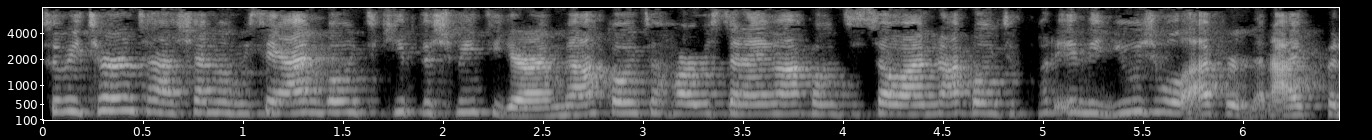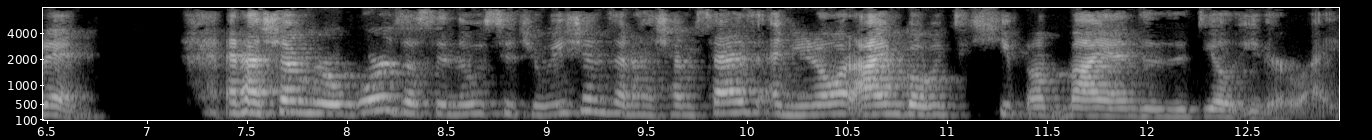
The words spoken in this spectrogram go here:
So we turn to Hashem and we say, I'm going to keep the Shemitah year. I'm not going to harvest and I'm not going to sow. I'm not going to put in the usual effort that I put in. And Hashem rewards us in those situations. And Hashem says, and you know what? I'm going to keep my end of the deal either way.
